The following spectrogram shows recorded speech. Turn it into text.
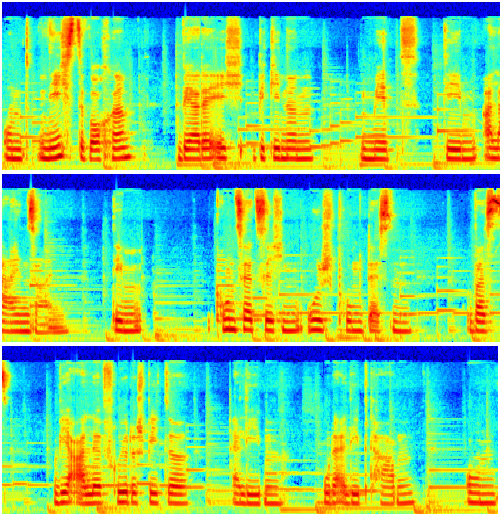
Und nächste Woche werde ich beginnen mit dem Alleinsein, dem grundsätzlichen Ursprung dessen, was wir alle früher oder später erleben oder erlebt haben und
